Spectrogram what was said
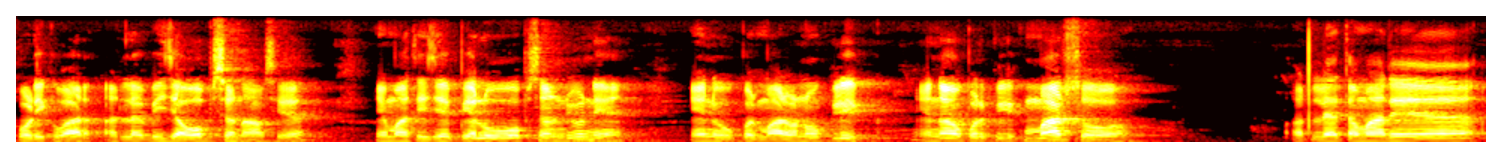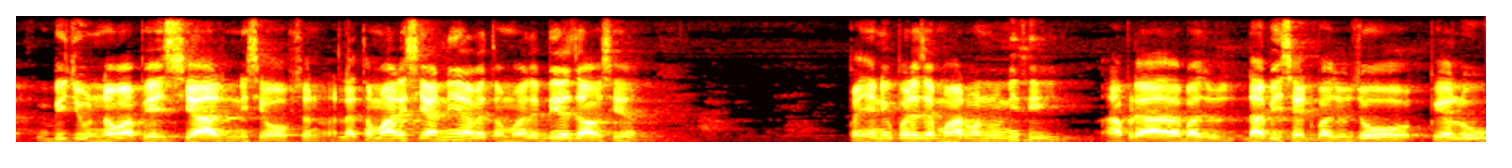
થોડીક વાર, એટલે બીજા ઓપ્શન આવશે. એમાંથી જે પેલું ઓપ્શન રહ્યું ને, એની ઉપર મારવાનું ક્લિક એના ઉપર ક્લિક મારશો, એટલે તમારે બીજું નવા પેજ શેર નીચે ઓપ્શન એટલે તમારે શેર નહીં આવે, તમારે બે જ આવશે. પણ એની ઉપર જે મારવાનું નથી, આપણે આ બાજુ, ડાબી સાઈડ બાજુ જુઓ, પહેલું,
